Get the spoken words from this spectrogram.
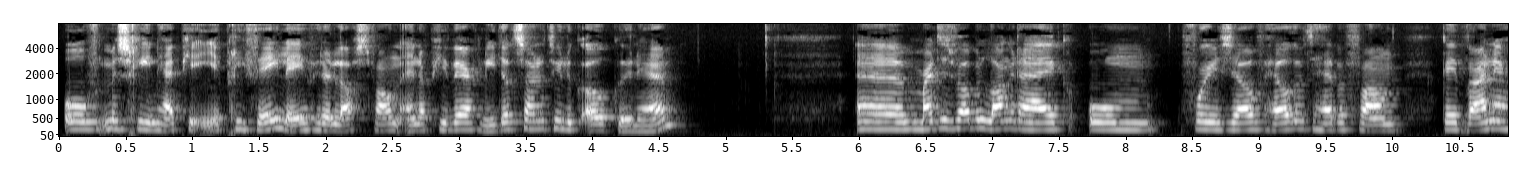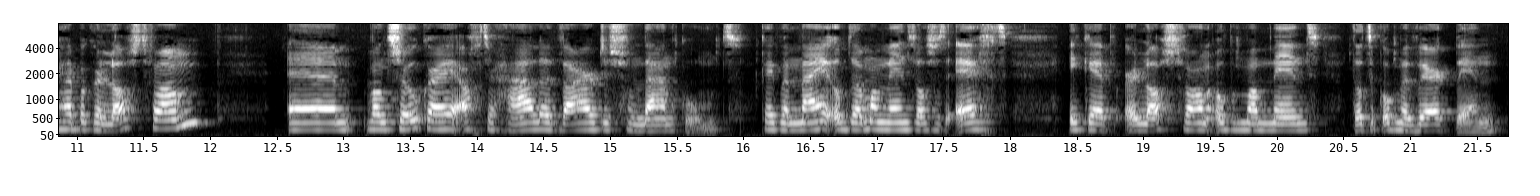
of misschien heb je in je privéleven er last van en op je werk niet. Dat zou natuurlijk ook kunnen. Ehm, maar het is wel belangrijk om voor jezelf helder te hebben van... Oké, wanneer heb ik er last van? Um, want zo kan je achterhalen waar het dus vandaan komt. Kijk, bij mij op dat moment was het echt... Ik heb er last van op het moment dat ik op mijn werk ben.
